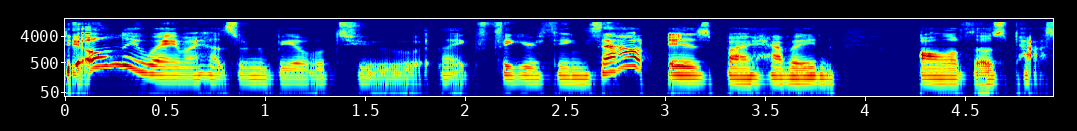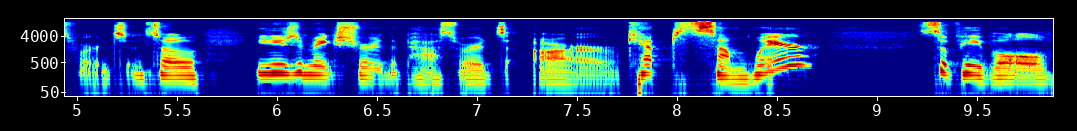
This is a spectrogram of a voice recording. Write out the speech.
the only way my husband would be able to like figure things out is by having all of those passwords. And so you need to make sure the passwords are kept somewhere so people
